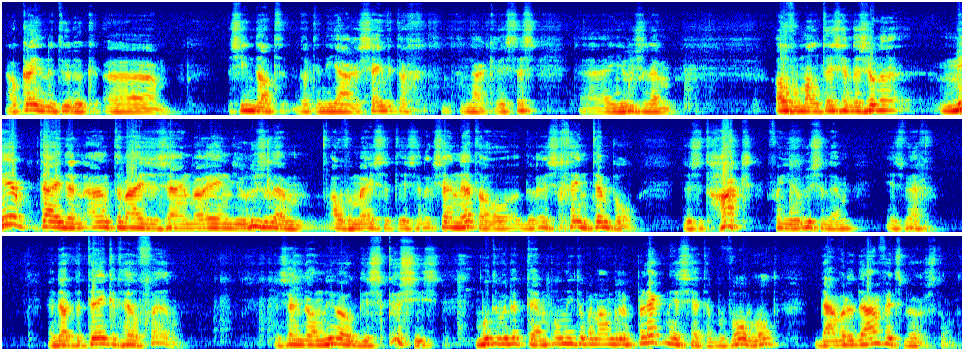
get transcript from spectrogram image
Nou kan je natuurlijk uh, zien dat, dat in de jaren 70 na Christus uh, Jeruzalem overmand is. En er zullen meer tijden aan te wijzen zijn waarin Jeruzalem overmeesterd is. En ik zei net al, er is geen tempel. Dus het hart van Jeruzalem is weg. En dat betekent heel veel. Er zijn dan nu ook discussies. Moeten we de tempel niet op een andere plek neerzetten? Bijvoorbeeld daar waar de Davidsburg stond.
